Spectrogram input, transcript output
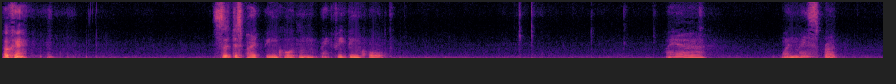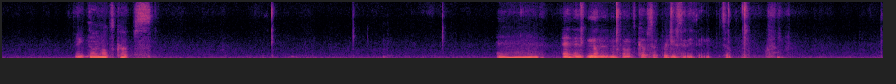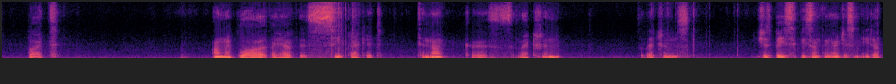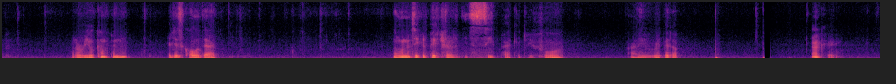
Okay. So despite being cold and my feet being cold, I have one nice spread. McDonald's cups. And and none of the McDonald's cups have produced anything. So but on my blog I have this seed packet Tanaka's uh, selection selections which is basically something I just made up at a real company. I just call it that. I'm gonna take a picture of this seed packet before I rip it up. Okay.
